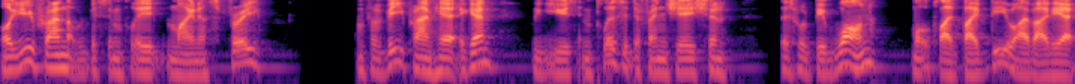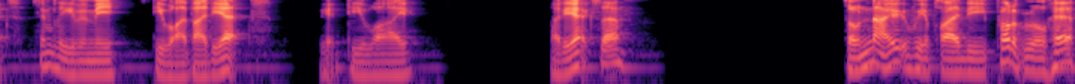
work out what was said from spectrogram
well, u prime, that would be simply minus 3. And for v prime here, again, we use implicit differentiation. This would be 1 multiplied by dy by dx, simply giving me dy by dx. We get dy by dx there. So now, if we apply the product rule here,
